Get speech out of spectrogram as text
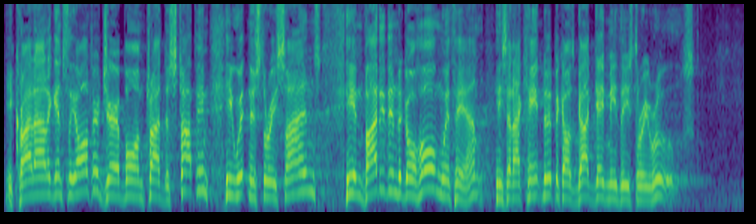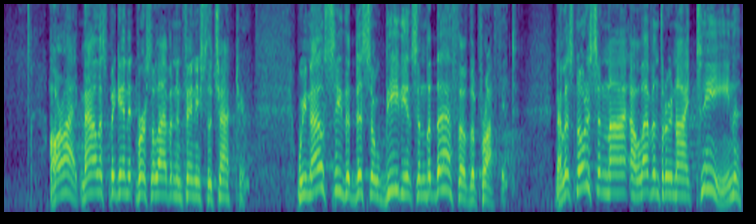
He cried out against the altar. Jeroboam tried to stop him. He witnessed three signs. He invited him to go home with him. He said, I can't do it because God gave me these three rules. All right, now let's begin at verse 11 and finish the chapter. We now see the disobedience and the death of the prophet. Now let's notice in 11 through 19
